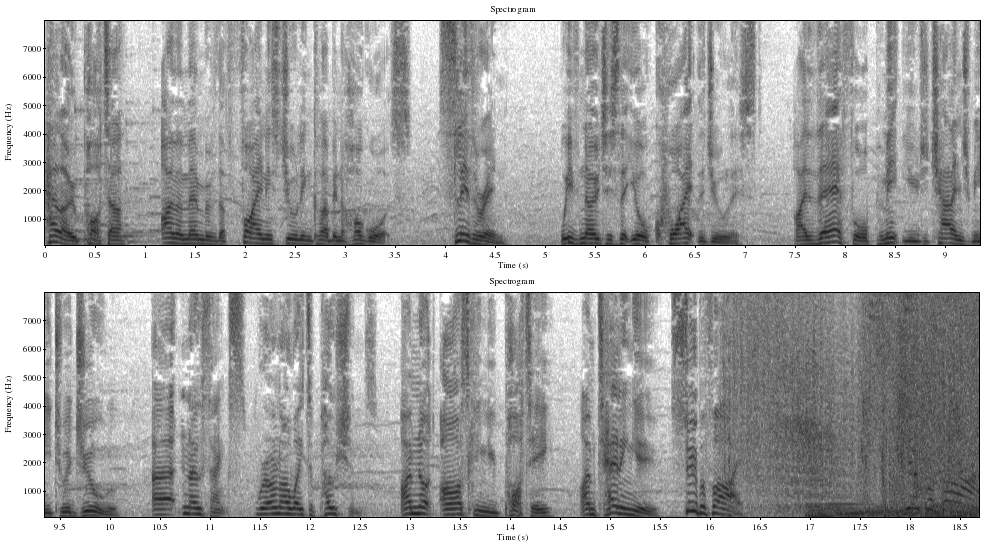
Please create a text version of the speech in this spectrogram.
Hello, Potter. I'm a member of the finest dueling club in Hogwarts, Slytherin. We've noticed that you're quite the duelist. I therefore permit you to challenge me to a duel. Uh, no thanks. We're on our way to potions. I'm not asking you, Potty. I'm telling you. Stupefy! Stupefy!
